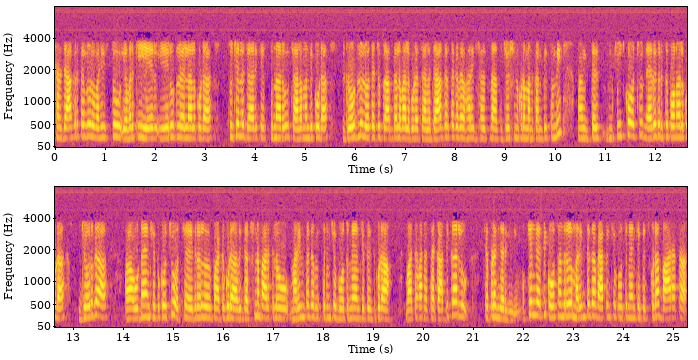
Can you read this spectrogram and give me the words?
చాలా జాగ్రత్తలు కూడా వహిస్తూ ఎవరికి ఏ ఏ రూట్లో వెళ్ళాలో కూడా సూచనలు జారీ చేస్తున్నారు. చాలా మంది కూడా రోడ్లు లోతట్టు ప్రాంతాల వాళ్ళు కూడా చాలా జాగ్రత్తగా వ్యవహరించాల్సిన సిచ్యువేషన్ కూడా మనకు కనిపిస్తుంది. మనం చూసుకోవచ్చు. నైరుతి ఋతుపవనాలు కూడా జోరుగా ఆ, ఉన్నాయని చెప్పుకోవచ్చు. వచ్చే ఐదు పాటు కూడా అవి దక్షిణ భారత్లో మరింతగా విస్తరించబోతున్నాయని చెప్పేసి కూడా వాతావరణ శాఖ అధికారులు చెప్పడం జరిగింది. ముఖ్యంగా అయితే కోస్తాంధ్రలో మరింతగా వ్యాపించబోతున్నాయని చెప్పేసి కూడా భారత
